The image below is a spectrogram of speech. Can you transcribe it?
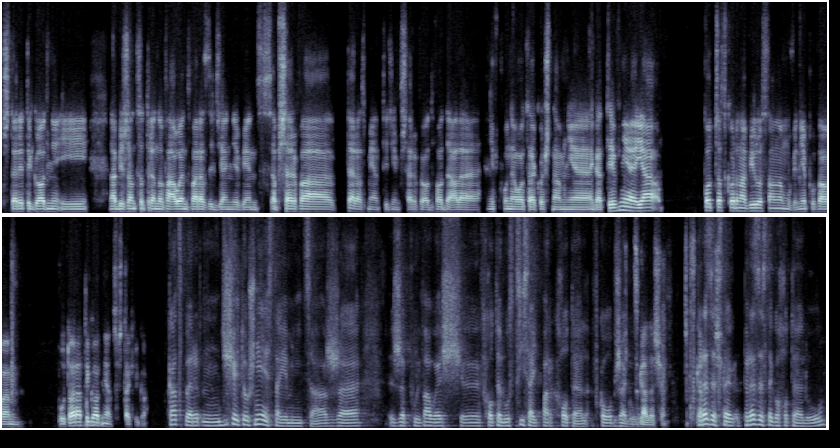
cztery tygodnie i na bieżąco trenowałem dwa razy dziennie, więc ta przerwa, teraz miałem tydzień przerwy od wody, ale nie wpłynęło to jakoś na mnie negatywnie. Ja podczas koronawirusa, no mówię, nie pływałem półtora tygodnia, coś takiego. Kacper, mm, dzisiaj to już nie jest tajemnica, że, że pływałeś e, w hotelu Seaside Park Hotel w Kołobrzegu. Zgadza się. Zgadza Prezes, się. te, prezes tego hotelu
